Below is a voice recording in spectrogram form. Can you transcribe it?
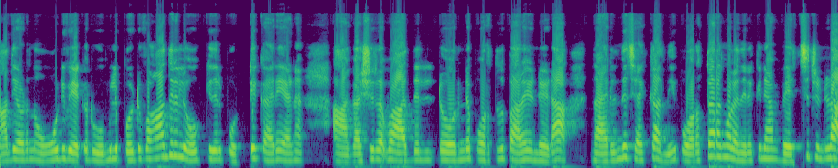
ആദ്യം അവിടെ നിന്ന് ഓടി വേഗം റൂമിൽ പോയിട്ട് വാതിൽ ലോക്ക് ചെയ്തിട്ട് പൊട്ടിക്കരയാണ്. ആകാശ് വാതിൽ ഡോറിന്റെ പുറത്തുനിന്ന് പറയണ്ടേടാ നരന്ത് ചെക്ക നീ പുറത്തിറങ്ങുള്ളൂ നിനക്ക് ഞാൻ വെച്ചിട്ടുണ്ടടാ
